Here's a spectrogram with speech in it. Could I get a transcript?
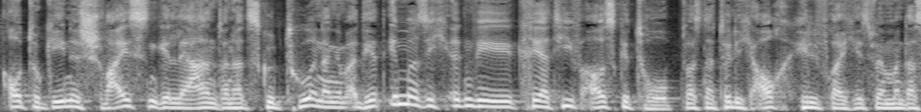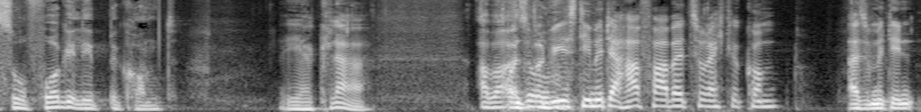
autogenes Schweißen gelernt und hat Skulpturen dann gemacht. Die hat immer sich irgendwie kreativ ausgetobt, was natürlich auch hilfreich ist, wenn man das so vorgelebt bekommt. Ja, klar. Aber also, und, und wie ist die mit der Haarfarbe zurechtgekommen? Also mit den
